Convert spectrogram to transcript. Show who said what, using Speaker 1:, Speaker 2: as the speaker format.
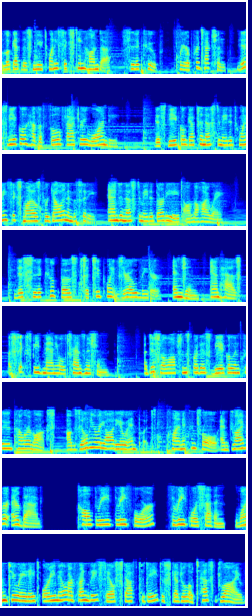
Speaker 1: Look at this new 2016 Honda Civic Coupe. For your protection, this vehicle has a full factory warranty. This vehicle gets an estimated 26 miles per gallon in the city, and an estimated 38 on the highway. This Civic Coupe boasts a 2.0-liter engine, and has a 6-speed manual transmission. Additional options for this vehicle include power locks, auxiliary audio input, climate control and driver airbag. Call 334-347-1288 or email our friendly sales staff today to schedule a test drive.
